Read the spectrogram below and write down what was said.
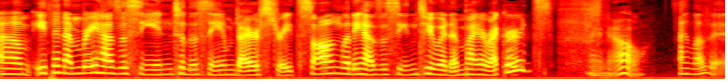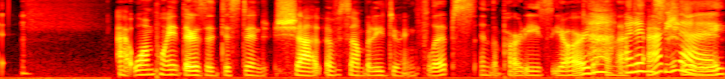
um, Ethan Embry has a scene to the same Dire Straits song that he has a scene to in Empire Records. I know. I love it. At one point there's a distant shot of somebody doing flips in the party's yard and that's I didn't actually see that.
